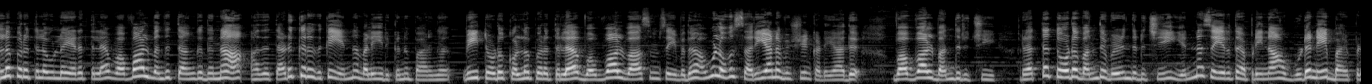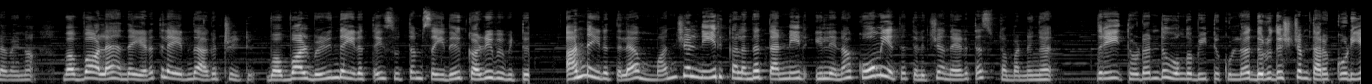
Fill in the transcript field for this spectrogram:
கொல்லப்புறத்தில் உள்ள இடத்துல வவ்வால் வந்து தங்குதுன்னா அதை தடுக்கிறதுக்கு என்ன வழி இருக்குன்னு பாருங்க. வீட்டோட கொல்லப்புறத்தில் வவ்வால் வாசம் செய்வது அவ்வளவு சரியான விஷயம் கிடையாது. வவ்வால் வந்துடுச்சு ரத்தத்தோட வந்து விழுந்துடுச்சு என்ன செய்யறது அப்படின்னா உடனே பயப்பட வேணாம். வவ்வாலை அந்த இடத்துல இருந்து அகற்றிட்டு வவ்வால் விழுந்த இடத்தை சுத்தம் செய்து கழுவி விட்டு அந்த இடத்துல மஞ்சள் நீர் கலந்த தண்ணீர் இல்லைன்னா கோமியத்தை தெளித்து அந்த இடத்த சுத்தம் பண்ணுங்கள் ராத்திரி தொடர்ந்து உங்கள் வீட்டுக்குள்ளே துரதிர்ஷ்டம் தரக்கூடிய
